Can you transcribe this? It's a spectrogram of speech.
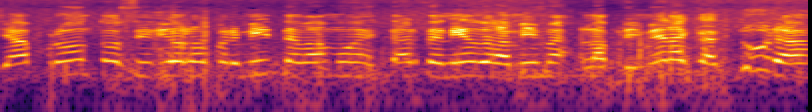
Ya pronto, si Dios lo permite, vamos a estar teniendo la misma, la primera captura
